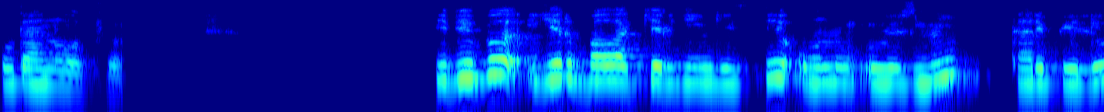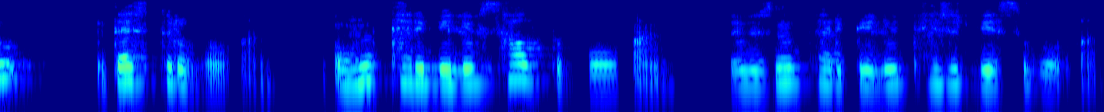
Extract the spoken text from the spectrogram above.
қолданылып жүр. Себебі ер бала келген кезде оның өзінің тәрбиелеу дәстүрі болған оны тәрбиелеу салты болған. Өзінің тәрбиелеу тәжірибесі болған.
